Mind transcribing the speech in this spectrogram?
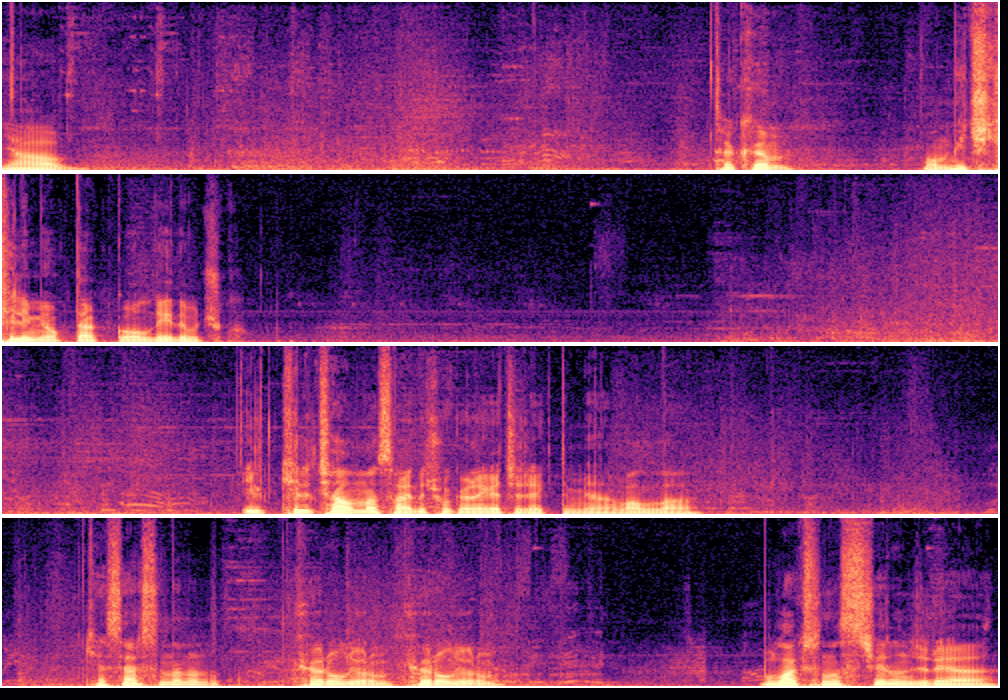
Ya Takım. Oğlum hiç kilim yok. Dakika oldu yedi buçuk. İlk kill çalmasaydı çok öne geçecektim ya valla. Kesersin lan onu. Kör oluyorum kör oluyorum. Bulaks nasıl challenger ya.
